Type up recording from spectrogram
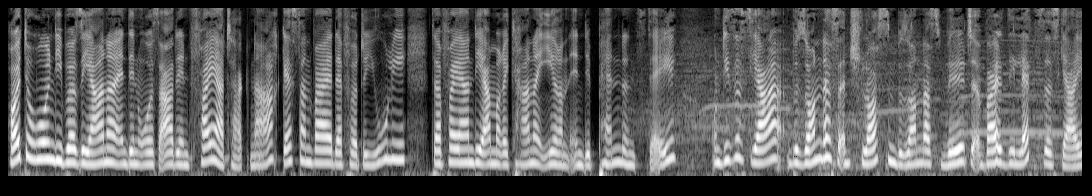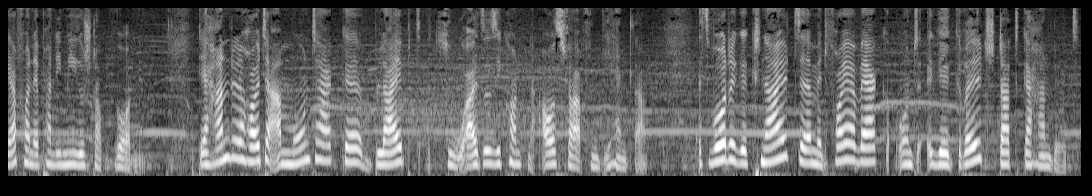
Heute holen die Börsianer in den USA den Feiertag nach. Gestern war ja der 4. Juli, da feiern die Amerikaner ihren Independence Day. Und dieses Jahr besonders entschlossen, besonders wild, weil sie letztes Jahr ja von der Pandemie gestoppt wurden. Der Handel heute am Montag äh, bleibt zu, also sie konnten ausschlafen, die Händler. Es wurde geknallt äh, mit Feuerwerk und gegrillt statt gehandelt.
